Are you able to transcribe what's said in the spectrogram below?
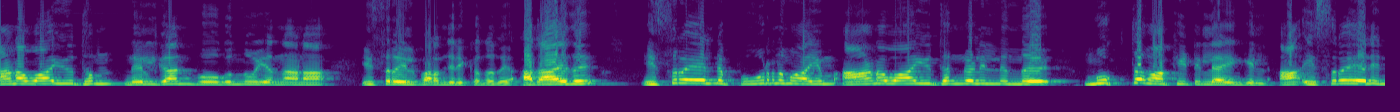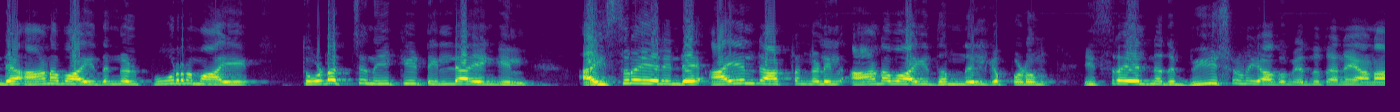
ആണവായുധം നൽകാൻ പോകുന്നു എന്നാണ് ഇസ്രയേൽ പറഞ്ഞിരിക്കുന്നത്. അതായത് ഇസ്രയേലിനെ പൂർണമായും ആണവായുധങ്ങളിൽ നിന്ന് മുക്തമാക്കിയിട്ടില്ല എങ്കിൽ ആ ഇസ്രയേലിന്റെ ആണവായുധങ്ങൾ പൂർണമായി തുടച്ചു നീക്കിയിട്ടില്ല എങ്കിൽ ആ ഇസ്രയേലിന്റെ അയൽ രാഷ്ട്രങ്ങളിൽ ആണവായുധം നൽകപ്പെടും ഇസ്രയേലിന് അത് ഭീഷണിയാകും എന്ന് തന്നെയാണ്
